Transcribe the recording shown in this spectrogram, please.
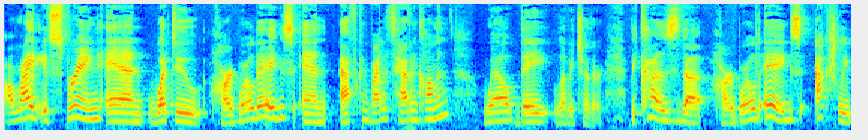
All right, it's spring, and what do hard boiled eggs and African violets have in common? Well, they love each other because the hard boiled eggs actually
